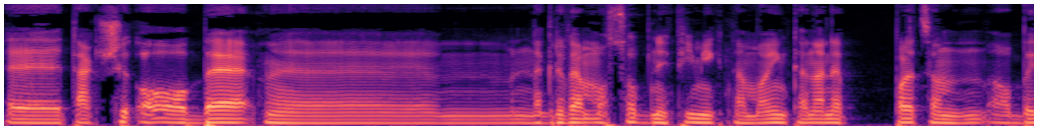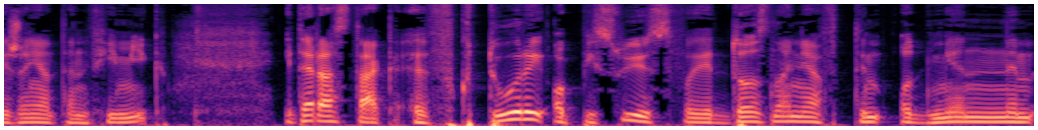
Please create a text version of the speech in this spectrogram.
e, tak czy OOB, e, nagrywam osobny filmik na moim kanale polecam obejrzenia ten filmik. I teraz tak, w której opisuje swoje doznania w tym odmiennym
